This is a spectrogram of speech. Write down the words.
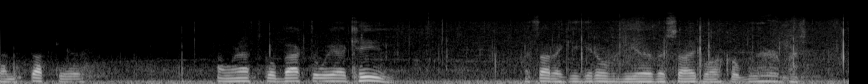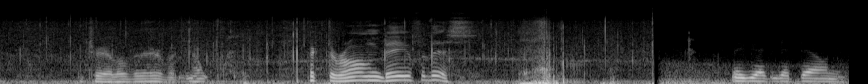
kind of stuck here. I'm gonna have to go back the way I came. I thought I could get over the other sidewalk over there, but the trail over there, but nope. Picked the wrong day for this. Maybe I can get down,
